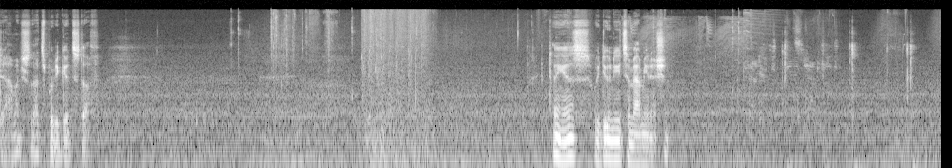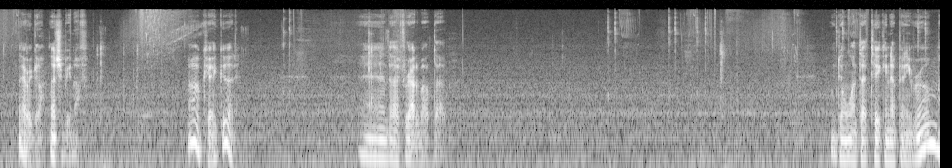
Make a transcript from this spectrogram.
damage, so that's pretty good stuff. Thing is, we do need some ammunition. There we go. That should be enough. Okay, good. And I forgot about that. We don't want that taking up any room.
